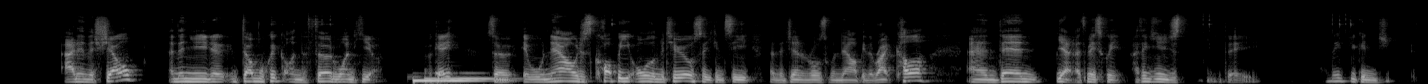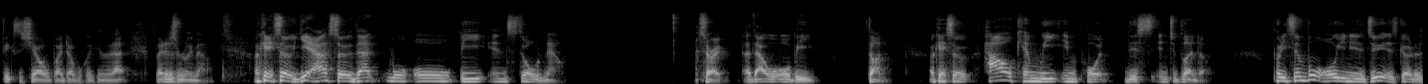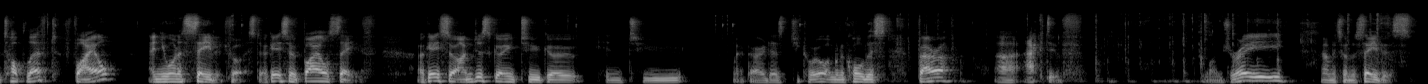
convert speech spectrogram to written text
add in the shell and then you need to double click on the third one here. Okay, so it will now just copy all the material so you can see that the genitals will now be the right color. And then, yeah, that's basically, I think you just, they, I think you can fix the shell by double clicking on that, but it doesn't really matter. Okay, so yeah, so that will all be installed now. Sorry, uh, that will all be done. Okay, so how can we import this into Blender? Pretty simple, all you need to do is go to the top left, File, and you want to save it first. Okay, so File, Save. Okay, so I'm just going to go into my Pharah Daz tutorial. I'm going to call this Pharah uh, Active Lingerie. I'm just going to save this.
